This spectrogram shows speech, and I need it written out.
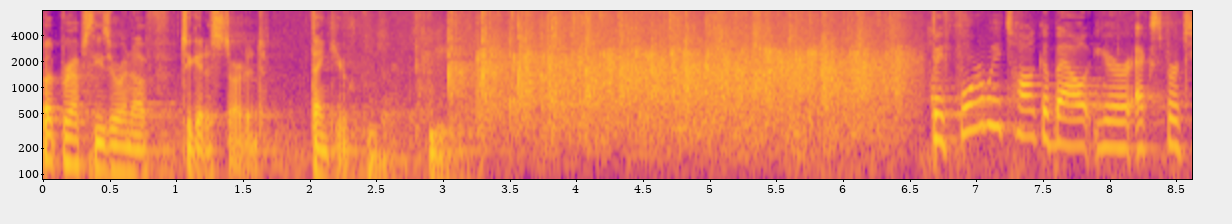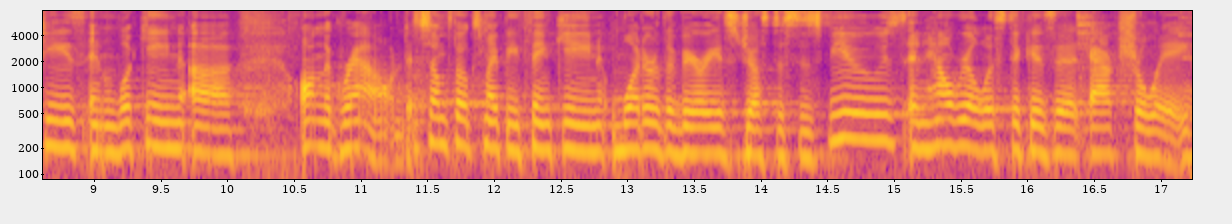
but perhaps these are enough to get us started. Thank you. Before we talk about your expertise in looking uh, on the ground, some folks might be thinking, what are the various justices' views and how realistic is it actually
